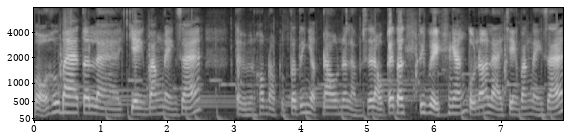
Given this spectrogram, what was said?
bộ thứ ba tên là chàng băng nàng giá. Tại vì mình không đọc được tên tiếng nhật đâu nên là mình sẽ đọc cái tên tiếng việt ngắn của nó là chàng băng nàng giá.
